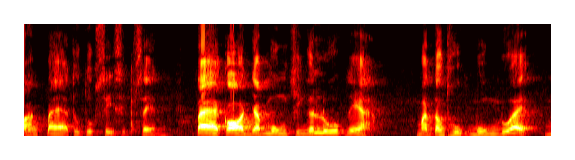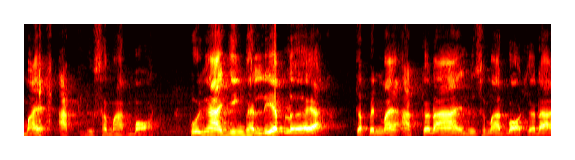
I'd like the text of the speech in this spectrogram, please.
วางแปรทุก ๆ 40 เซนแต่ก่อนจะมุงชิงเกิลรูปเนี่ยมันต้องถูกมุงด้วยไม้อัดหรือสมาร์ทบอร์ดพูดง่ายยิงแผ่นเรียบเลยอะจะเป็นไม้อัดก็ได้หรือสมาร์ทบอร์ดก็ได้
